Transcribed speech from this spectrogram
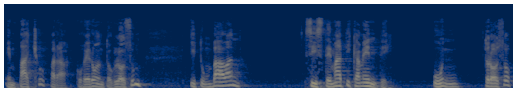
en Pacho para coger ontoglossum y tumbaban sistemáticamente un trozo,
